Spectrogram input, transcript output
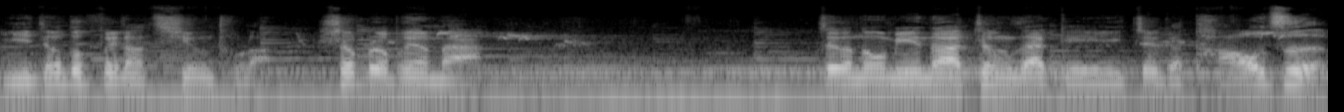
已经都非常清楚了，是不是朋友们？这个农民呢，正在给这个桃子，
